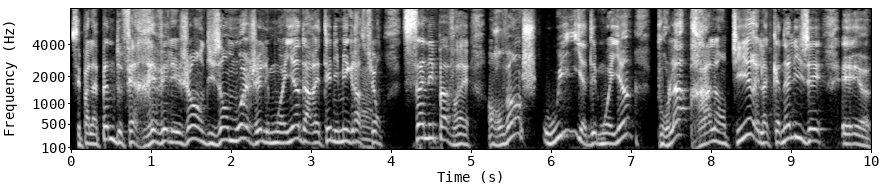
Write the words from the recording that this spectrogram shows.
c'est pas la peine de faire rêver les gens en disant, moi, j'ai les moyens d'arrêter l'immigration. Ça n'est pas vrai. En revanche, oui, il y a des moyens pour la ralentir et la canaliser. Et euh,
